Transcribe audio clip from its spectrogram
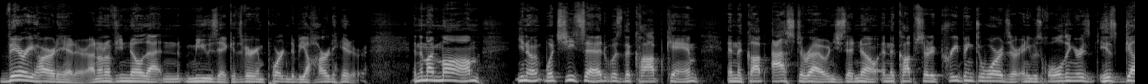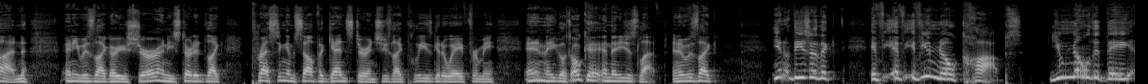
Very hard hitter. I don't know if you know that in music. It's very important to be a hard hitter. And then my mom, you know, what she said was the cop came and the cop asked her out and she said no. And the cop started creeping towards her and he was holding her, his gun and he was like, Are you sure? And he started like pressing himself against her and she's like, Please get away from me. And then he goes, Okay. And then he just left. And it was like, you know, these are the, if, if, if you know cops, you know that they,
